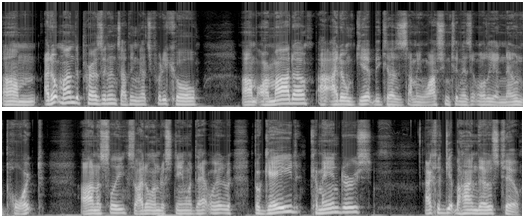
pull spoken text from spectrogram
Um, I don't mind the Presidents. I think that's pretty cool. Um, Armada, I, I, don't get because, I mean, Washington isn't really a known port, honestly, so I don't understand what that would Brigade, Commanders, I could get behind those too.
